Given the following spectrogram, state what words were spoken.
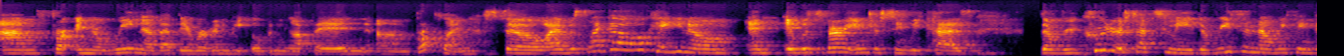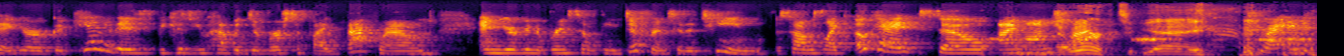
um, for an arena that they were going to be opening up in um, Brooklyn. So I was like, oh, okay, you know, and it was very interesting because the recruiter said to me, the reason that we think that you're a good candidate is because you have a diversified background and you're going to bring something different to the team. So I was like, okay, so I'm on track. That worked. Yay. right.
